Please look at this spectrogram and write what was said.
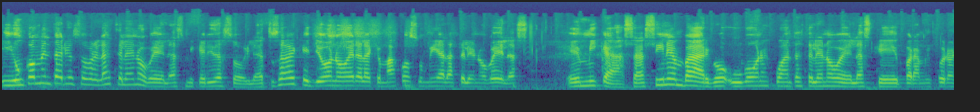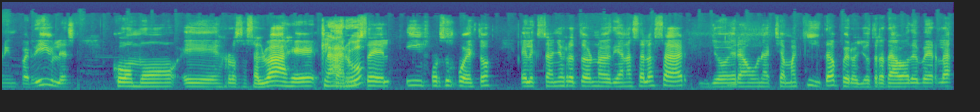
y un comentario sobre las telenovelas, mi querida Zoila. Tú sabes que yo no era la que más consumía las telenovelas en mi casa. Sin embargo, hubo unas cuantas telenovelas que para mí fueron imperdibles, como eh, Rosa Salvaje, Claro. Carrusel y, por supuesto, El extraño retorno de Diana Salazar. Yo era una chamaquita, pero yo trataba de verla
